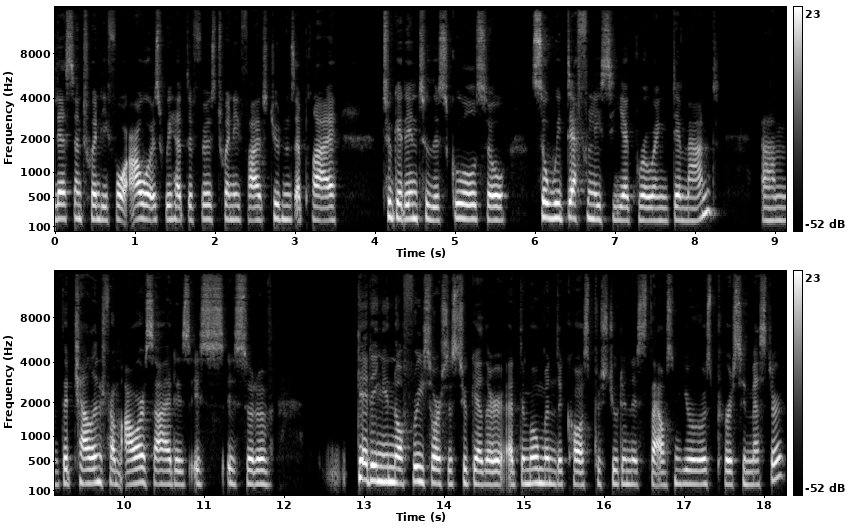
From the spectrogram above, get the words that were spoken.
less than 24 hours, we had the first 25 students apply to get into the school. So, so we definitely see a growing demand um, the challenge from our side is is is sort of getting enough resources together. At the moment, the cost per student is thousand euros per semester,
